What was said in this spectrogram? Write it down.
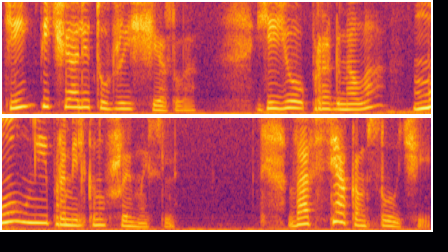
тень печали тут же исчезла. Ее прогнала молнией промелькнувшая мысль. Во всяком случае,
